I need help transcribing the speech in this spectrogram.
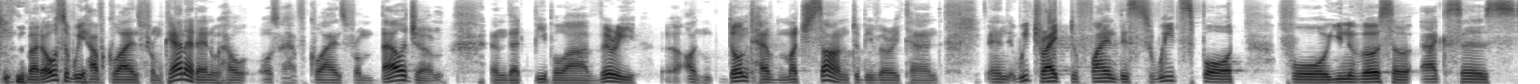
but also, we have clients from Canada and we also have clients from Belgium, and that people are very uh, don't have much sun to be very tanned. And we tried to find this sweet spot for universal access,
